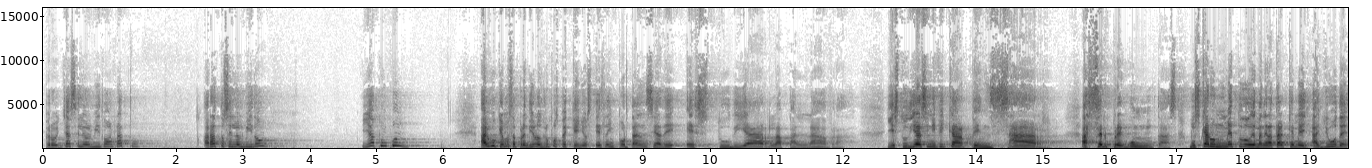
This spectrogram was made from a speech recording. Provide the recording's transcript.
Pero ya se le olvidó al rato. Al rato se le olvidó. Y ya, pum, pum. Algo que hemos aprendido en los grupos pequeños es la importancia de estudiar la palabra. Y estudiar significa pensar, hacer preguntas, buscar un método de manera tal que me ayude,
